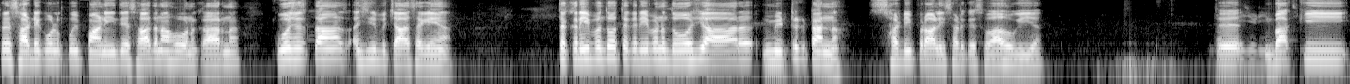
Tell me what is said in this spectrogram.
ਫਿਰ ਸਾਡੇ ਕੋਲ ਕੋਈ ਪਾਣੀ ਦੇ ਸਾਧਨ ਨਾ ਹੋਣ ਕਾਰਨ ਕੁਝ ਤਾਂ ਅਸੀਂ ਬਚਾ ਸਕੇ ਹਾਂ। ਤਕਰੀਬਨ ਤੋਂ ਤਕਰੀਬਨ 2000 ਮੀਟਰ ਟਨ ਸਾਡੀ ਪਰਾਲੀ ਸੜ ਕੇ ਸਵਾਹ ਹੋ ਗਈ ਆ। ਤੇ ਬਾਕੀ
